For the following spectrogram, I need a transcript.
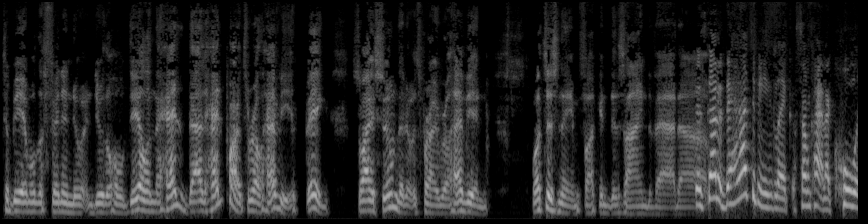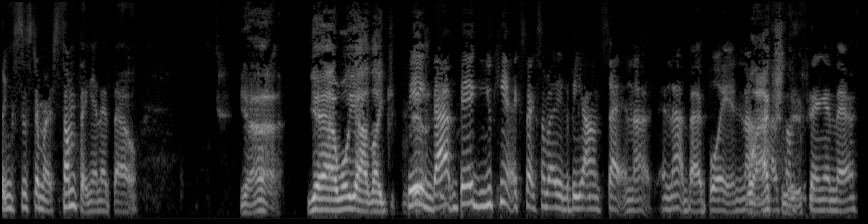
to be able to fit into it and do the whole deal. And the head, that head part's real heavy. It's big. So I assumed that it was probably real heavy. And what's his name fucking designed that. Uh, There's got to there had to be like some kind of cooling system or something in it though. Yeah, yeah. Well, yeah, like Being yeah. that big, you can't expect somebody to be on set in that in that bad boy and not Well, actually, if- something in there.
